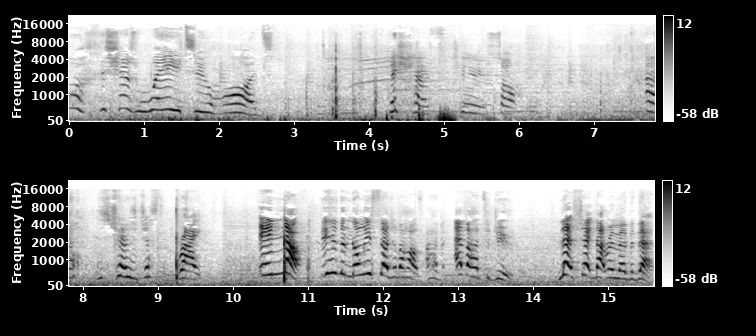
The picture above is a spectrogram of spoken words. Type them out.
Oh, this chair's way too hard. This chair's too soft. Ah, this chair is just right. Enough! This is the longest search of a house I have ever had to do. Let's check that room over there.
